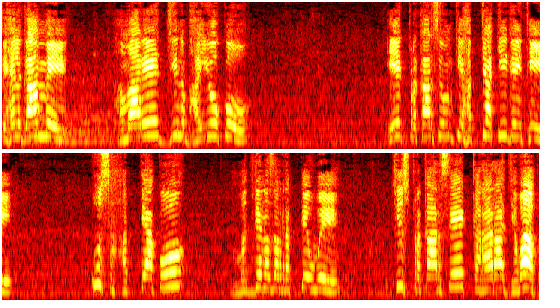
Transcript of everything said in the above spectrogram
पहलगाम में हमारे जिन भाइयों को एक प्रकार से उनकी हत्या की गई थी, उस हत्या को मद्देनजर रखते हुए जिस प्रकार से करारा जवाब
